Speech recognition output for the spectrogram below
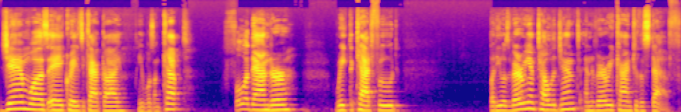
Jim was a crazy cat guy. He wasn't kept, full of dander, reeked of cat food, but he was very intelligent and very kind to the staff.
